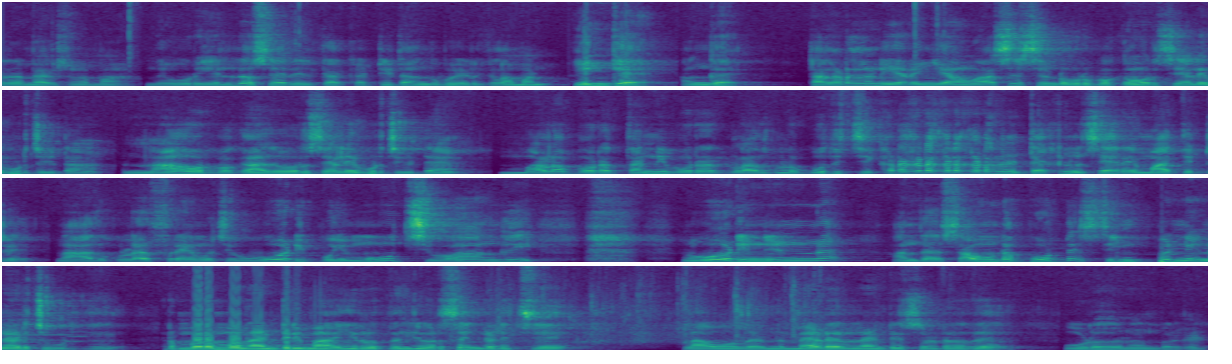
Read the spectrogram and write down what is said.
ரம்யாகிருஷ்ணம்மா இந்த ஒரு எல்லோ சேரீ இருக்கா கட்டிட்டு அங்கே போய் எடுக்கலாமான்னு? எங்கே? அங்கே. தகடகன்னு இறங்கி அவங்க அசிஸ்டன்ட் ஒரு பக்கம் ஒரு சேலையை பிடிச்சிக்கிட்டான். நான் ஒரு பக்கம் அது ஒரு சேலையை பிடிச்சிக்கிட்டேன். மழை போகிற தண்ணி போகிற இடத்துல அதுக்குள்ளே குதிச்சு கட கட கட கடன்னு டக்குன்னு சேரையை மாற்றிட்டு நான் அதுக்குள்ளே ஃப்ரேம் வச்சு ஓடி போய் மூச்சு வாங்கி ஓடி நின்று அந்த சவுண்டை போட்டு சிங்க் பண்ணி நடிச்சு கொடுத்தது. ரொம்ப ரொம்ப நன்றிம்மா. இருபத்தஞ்சி வருஷம் கழிச்சு நான் உங்களை இந்த மேடையில் நன்றி சொல்கிறது ஊடக நண்பர்கள்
